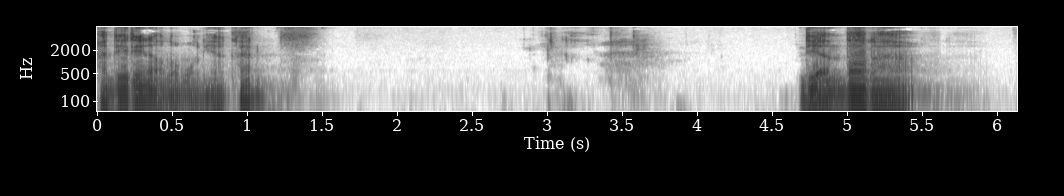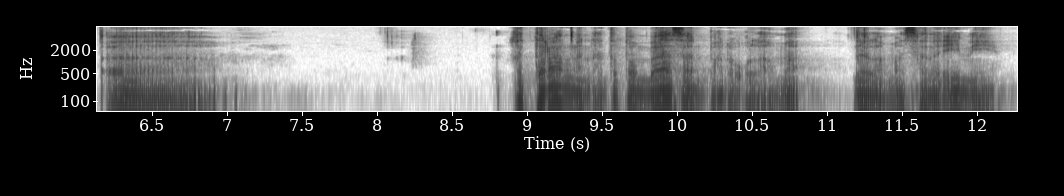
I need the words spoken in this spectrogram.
Hadirin Allah muliakan. Di antara uh, keterangan atau pembahasan para ulama dalam masalah ini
